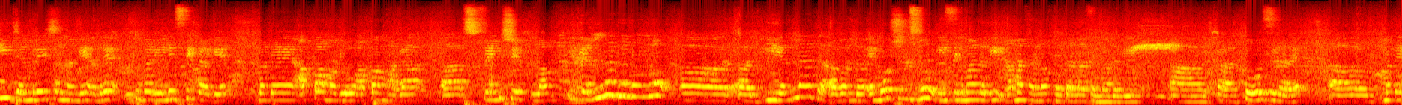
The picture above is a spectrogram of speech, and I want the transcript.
ಈ ಜನ್ರೇಷನ್ ಹಂಗೆ ಅಂದರೆ ತುಂಬ ರಿಯಲಿಸ್ಟಿಕ್ ಆಗಿ, ಮತ್ತು ಅಪ್ಪ ಮಗಳು, ಅಪ್ಪ ಮಗ ಫ್ರೆಂಡ್ಶಿಪ್ ಲವ್ ಇದೆಲ್ಲದನ್ನು ಈ ಎಲ್ಲ ಒಂದು ಎಮೋಷನ್ಸ್ನು ಈ ಸಿನಿಮಾದಲ್ಲಿ, ನಮ್ಮ ಸಣ್ಣ ಮುತ್ತಣ್ಣ ಸಿನಿಮಾದಲ್ಲಿ ತೋರಿಸಿದ್ದಾರೆ. ಮತ್ತೆ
